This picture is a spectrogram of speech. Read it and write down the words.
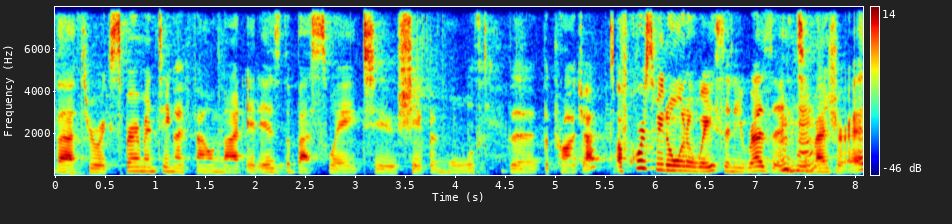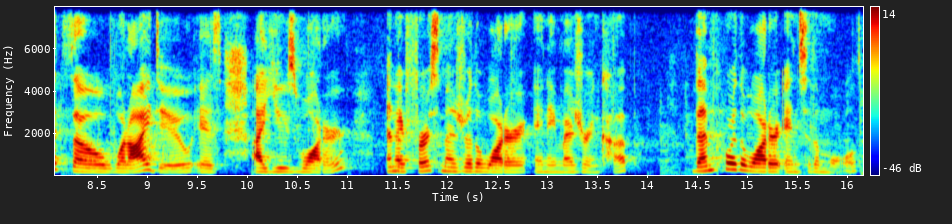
that through experimenting, I found that it is the best way to shape and mold the, the project. Of course, we don't want to waste any resin mm -hmm. to mm-hmm. measure it. So what I do is I use water and I first measure the water in a measuring cup, then pour the water into the mold,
